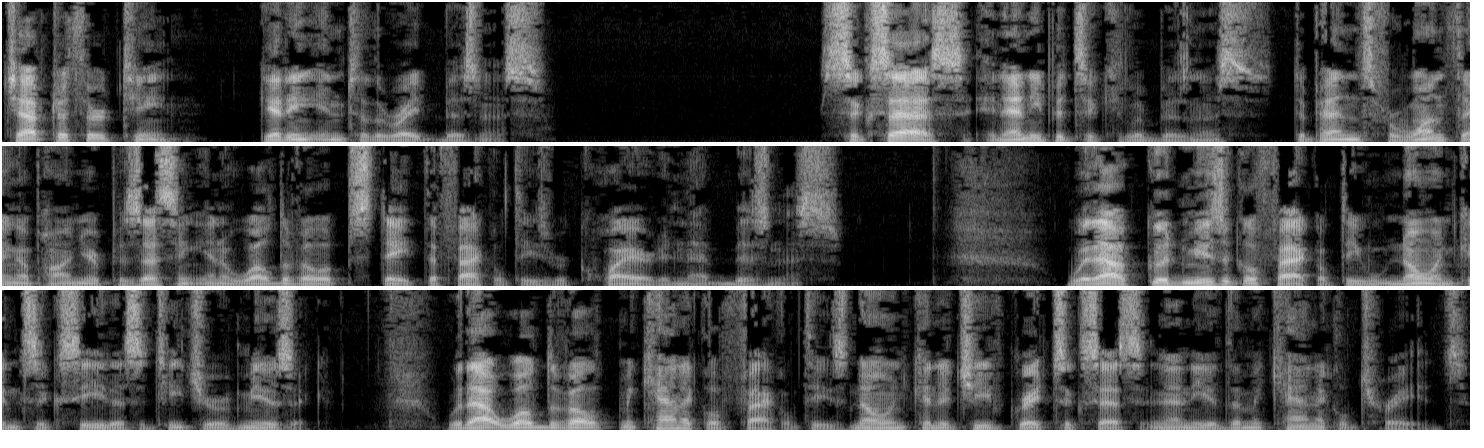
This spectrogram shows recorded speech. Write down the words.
Chapter 13 Getting into the Right Business. Success in any particular business depends, for one thing, upon your possessing in a well developed state the faculties required in that business. Without good musical faculty, no one can succeed as a teacher of music. Without well developed mechanical faculties, no one can achieve great success in any of the mechanical trades.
